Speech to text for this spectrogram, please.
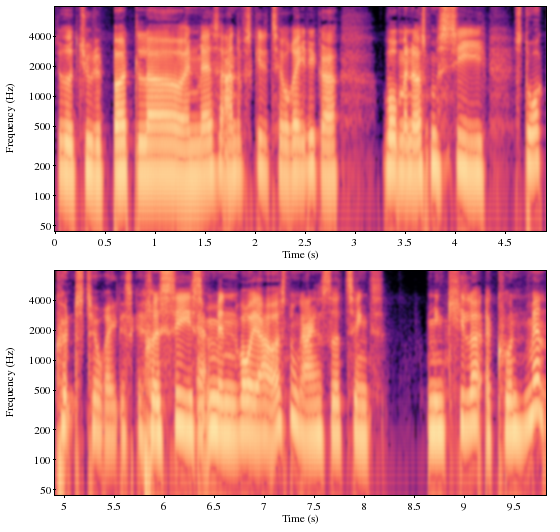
det ved Judith Butler og en masse andre forskellige teoretikere, hvor man også må sige... Store kønsteoretiske. Præcis, ja. men hvor jeg også nogle gange har siddet og tænkt, mine kilder er kun mænd,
